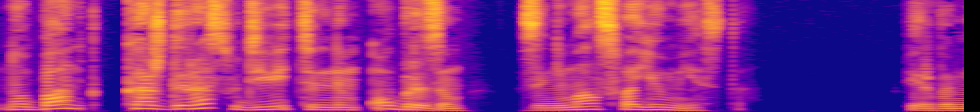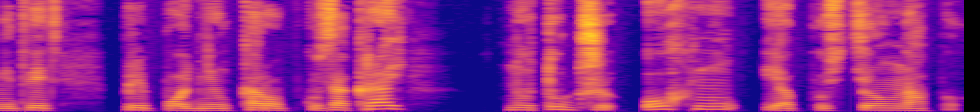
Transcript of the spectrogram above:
но бант каждый раз удивительным образом занимал свое место. Первый медведь приподнял коробку за край, но тут же охнул и опустил на пол.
